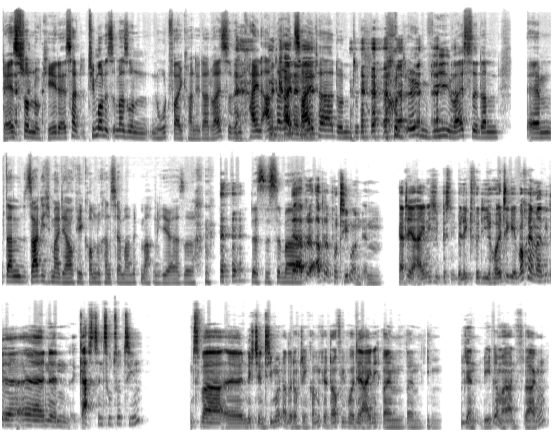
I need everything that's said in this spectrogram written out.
der ist schon okay. Der ist halt, Timon ist immer so ein Notfallkandidat, weißt du, wenn kein anderer Zeit will. hat und, und irgendwie, weißt du, dann ähm, dann sage ich mal, ja, okay, komm, du kannst ja mal mitmachen hier. Also, das ist immer. Ja, apropos Timon, ähm, ich hatte ja eigentlich ein bisschen überlegt, für die heutige Woche mal wieder äh, einen Gast hinzuzuziehen. Und zwar äh, nicht den Timon, aber doch den Comic drauf. Ich wollte ja eigentlich beim, beim lieben Julian Weber mal anfragen.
